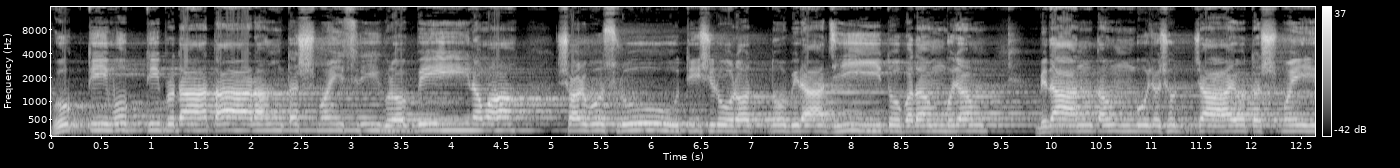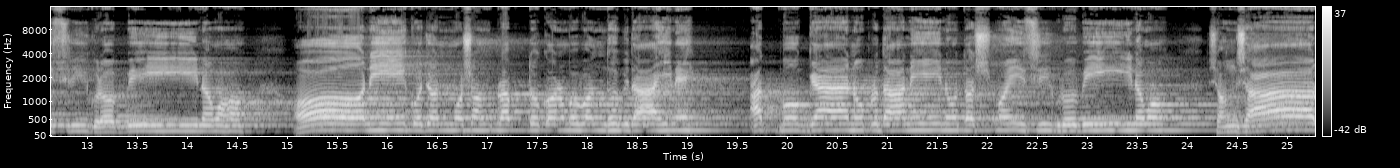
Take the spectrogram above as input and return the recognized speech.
ভুক্তি মুক্তি প্রদাতারং তস্মৈ শ্রী গুরব্বী নম। সর্বশ্রুতি শিরোরত্ন বিরাজিত পদম্বুজম ভুজম। বেদান্তম তস্মৈ শ্রী গুরব্বী নম। অনেক জন্ম সংপ্রাপ্ত কর্মবন্ধ বিদাহিনে আত্মজ্ঞান প্রদানেন তস্মৈ শ্রী গুরবী নমঃ। সংসার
